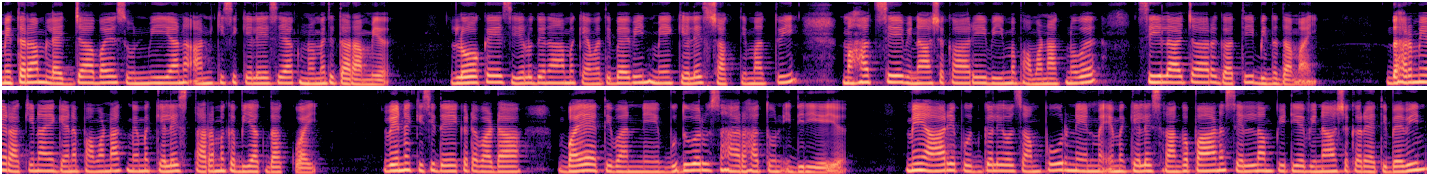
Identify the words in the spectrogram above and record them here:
මෙතරම් ලැජ්ජා බය සුන් වී යන අන් කිසි කෙලෙසයක් නොමැති තරම්ය. ලෝකයේ සියලු දෙනාම කැමති බැවින් මේ කෙලෙස් ශක්තිමත් වී මහත්සේ විනාශකාරී වීම පමණක් නොව සීලාචාර ගති බිඳ දමයි. ධර්මයේ රකින්න අය ගැන පමණක් මෙම කෙලෙස් තරමක බියක් දක්වයි. වෙන කිසි දෙයකට වඩා බය ඇතිවන්නේ බුදුවරු සහ රහතුන් ඉදිරියේය. මේ ආර්ය පුද්ගලයෝ සම්පූර්ණයෙන්ම එම කෙලෙස් රඟපාන සෙල්ලම් පිටිය විනාශ කර ඇති බැවින්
